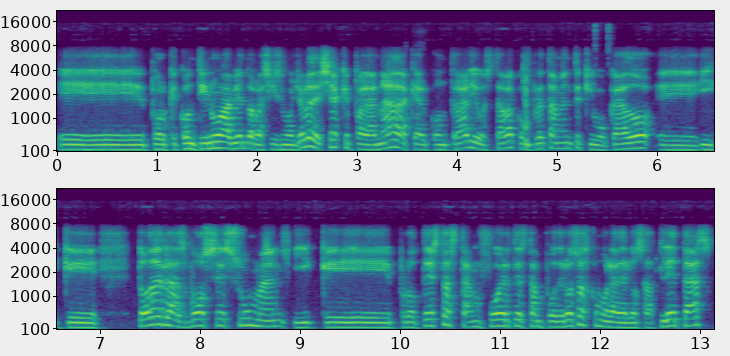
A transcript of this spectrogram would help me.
eh, porque continúa habiendo racismo. Yo le decía que para nada, que al contrario, estaba completamente equivocado eh, y que todas las voces suman y que protestas tan fuertes, tan poderosas como la de los atletas,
